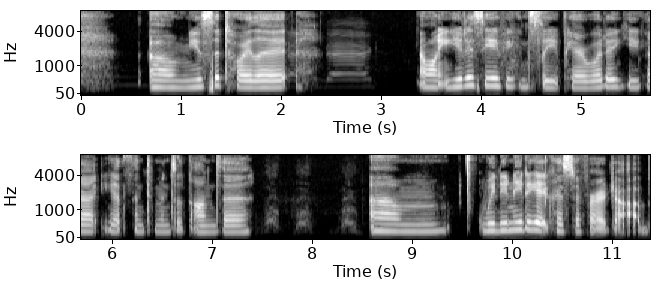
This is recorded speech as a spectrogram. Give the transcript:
um, use the toilet. I want you to see if you can sleep here. What do you got? You got sentiments with Anza. Um, we do need to get Christopher a job.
